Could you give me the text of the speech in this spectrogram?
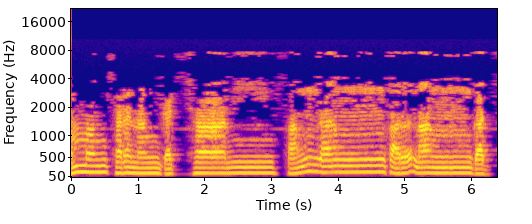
ධම්මං සරණං ගච්ඡාමි। සංඝං සරණං ගච්ඡාමි।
